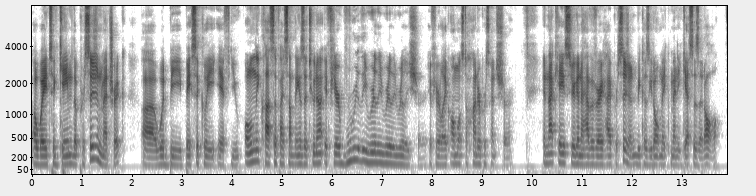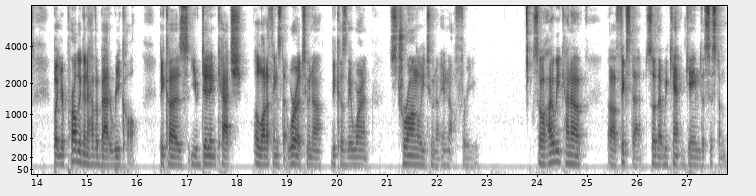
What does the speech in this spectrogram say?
A way to game the precision metric uh, would be basically if you only classify something as a tuna if you're really, really, really, really sure. If you're like almost 100% sure. In that case, you're going to have a very high precision because you don't make many guesses at all. But you're probably going to have a bad recall because you didn't catch a lot of things that were a tuna because they weren't strongly tuna enough for you. So, how do we kind of uh, fix that so that we can't game the system.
